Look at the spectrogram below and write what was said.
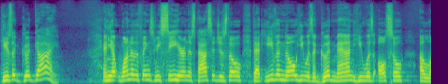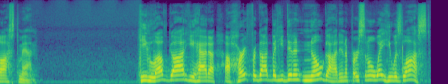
He's a good guy. And yet, one of the things we see here in this passage is, though, that even though he was a good man, he was also a lost man. He loved God, he had a, a heart for God, but he didn't know God in a personal way. He was lost.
